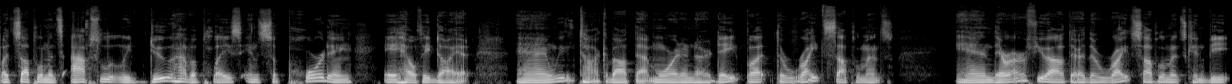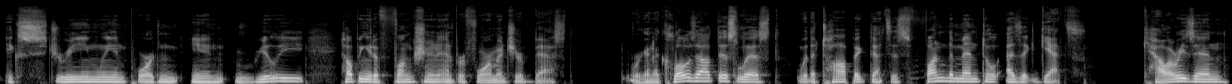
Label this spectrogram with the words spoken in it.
but supplements absolutely do have a place in supporting a healthy diet. And we can talk about that more at another date, but the right supplements and there are a few out there. The right supplements can be extremely important in really helping you to function and perform at your best. We're going to close out this list with a topic that's as fundamental as it gets calories in,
